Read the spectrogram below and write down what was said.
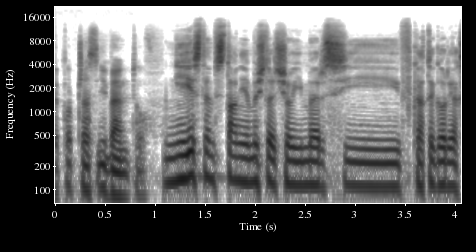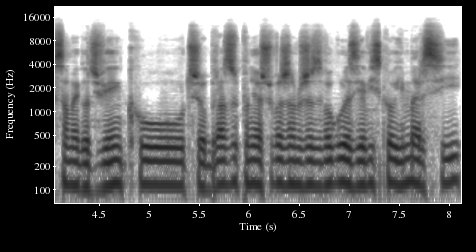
y, podczas eventów? Nie jestem w stanie myśleć o imersji w kategoriach samego dźwięku czy obrazu, ponieważ uważam, że w ogóle zjawisko imersji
